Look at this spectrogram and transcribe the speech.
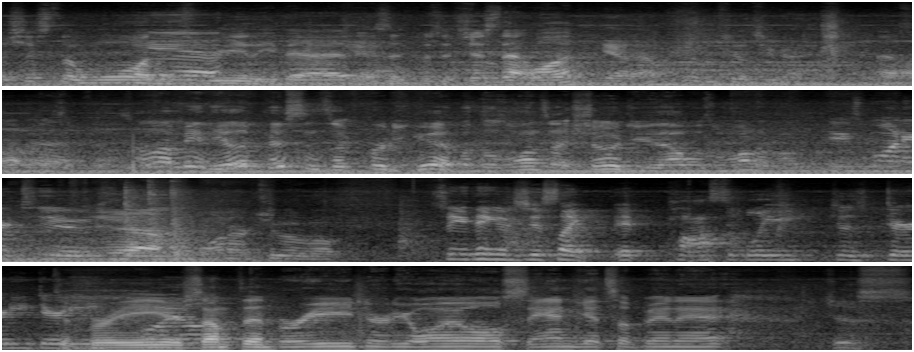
It's just the one Yeah. that's really bad. Is it? Was it just that one? Yeah, that one doesn't feel too bad. Well, I mean, the other pistons look pretty good, but those ones I showed you, that was one of them. There's one or two. Yeah, So, one or two of them. So you think it was just like it possibly just dirty, dirty Debris or something. Debris, dirty oil, sand gets up in it. Just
